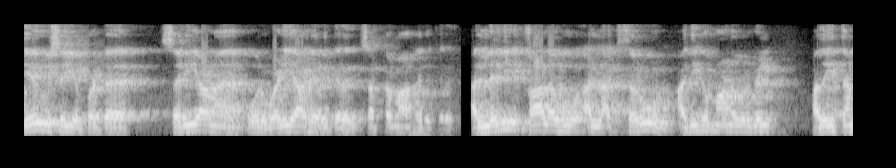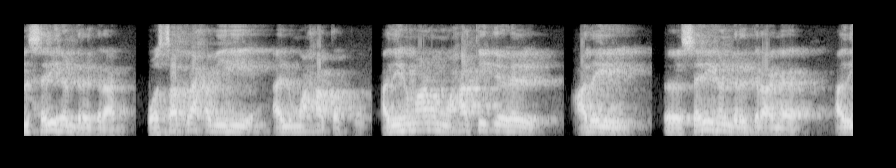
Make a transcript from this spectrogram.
தேர்வு செய்யப்பட்ட சரியான ஒரு வழியாக இருக்கிறது சட்டமாக இருக்கிறது. அல்லது காலஹு அல் அக்சரூன் அதிகமானவர்கள் அதைத்தான் சரி கண்டிருக்கிறாங்க. அல் முஹாக்கு அதிகமான முஹாக்கிக்குகள் அதை சரி கண்டிருக்கிறாங்க. அதை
